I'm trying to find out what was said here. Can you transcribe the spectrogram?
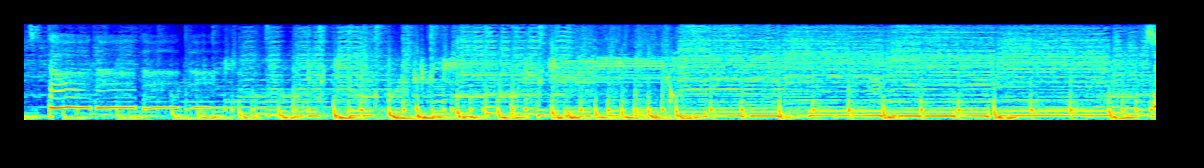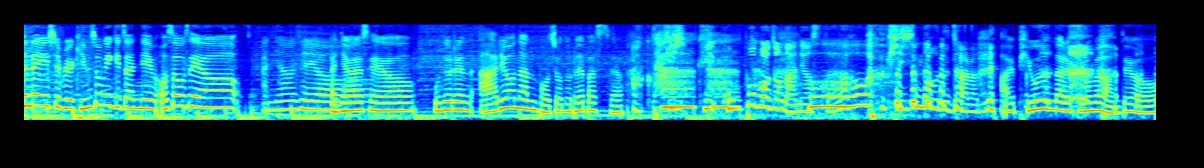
스타다다다. 시내 21 김송희 기자님 어서 오세요. 안녕하세요. 안녕하세요. 오늘은 아련한 버전으로 해봤어요. 아, 그 귀신, 귀, 공포 버전 아니었어요? 귀신 나오는 줄 알았네. 아, 비 오는 날에 그러면 안 돼요.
